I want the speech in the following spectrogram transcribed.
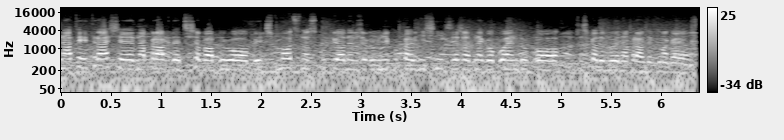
na tej trasie naprawdę trzeba było być mocno skupionym, żeby nie popełnić nigdzie żadnego błędu, bo przeszkody były naprawdę wymagające.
